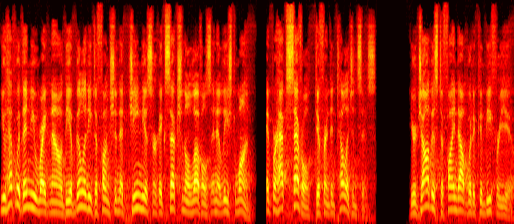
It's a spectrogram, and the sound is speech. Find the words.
You have within you right now the ability to function at genius or exceptional levels in at least one, and perhaps several, different intelligences. Your job is to find out what it could be for you.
